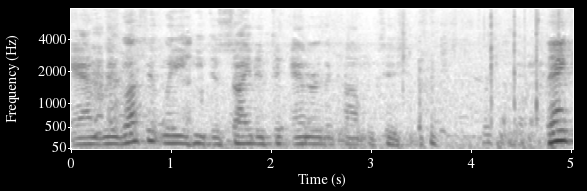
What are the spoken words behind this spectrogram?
And reluctantly, he decided to enter the competition. Thank you.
